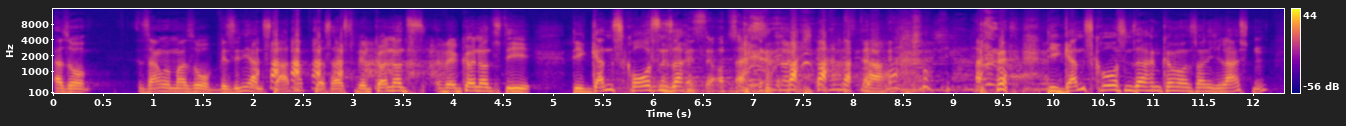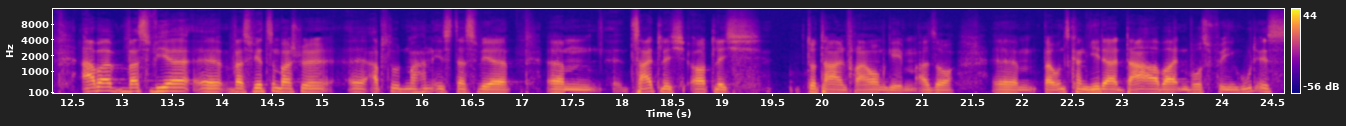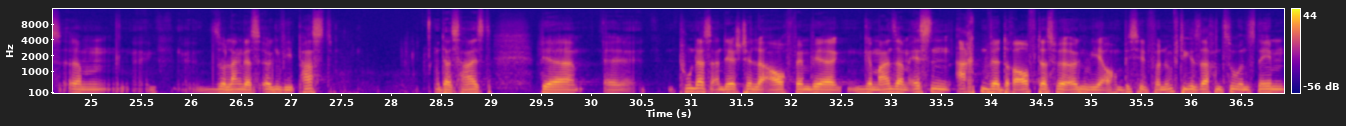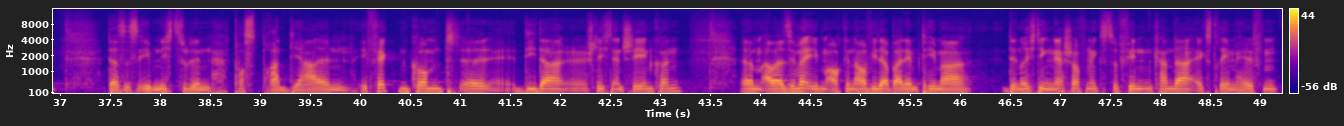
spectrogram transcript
also sagen wir mal so, wir sind ja ein Startup, das heißt, wir können uns, wir können uns die, die ganz großen Sachen. die ganz großen Sachen können wir uns noch nicht leisten. Aber was wir, äh, was wir zum Beispiel äh, absolut machen, ist, dass wir ähm, zeitlich, örtlich totalen Freiraum geben. Also ähm, bei uns kann jeder da arbeiten, wo es für ihn gut ist, ähm, solange das irgendwie passt. Das heißt, wir äh, tun das an der Stelle auch, wenn wir gemeinsam essen, achten wir darauf, dass wir irgendwie auch ein bisschen vernünftige Sachen zu uns nehmen, dass es eben nicht zu den postprandialen Effekten kommt, äh, die da schlicht entstehen können. Ähm, aber sind wir eben auch genau wieder bei dem Thema, den richtigen Nährstoffmix zu finden, kann da extrem helfen.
